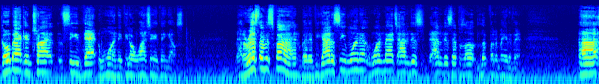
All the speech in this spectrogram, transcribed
go back and try to see that one if you don't watch anything else. Now the rest of it's fine, but if you got to see one one match out of this out of this episode, look for the main event. Uh,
